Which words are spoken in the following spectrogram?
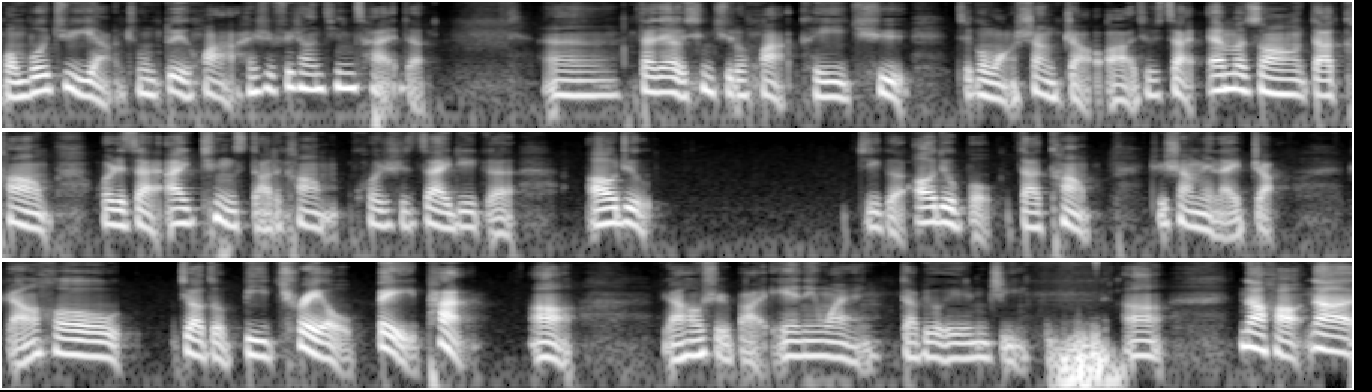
广播剧一样，这种对话还是非常精彩的。嗯，大家有兴趣的话，可以去这个网上找啊，就是在 Amazon.com 或者在 iTunes.com 或者是在这个 Audio 这个 Audible.com 这上面来找，然后叫做 Betrayal 背叛啊，然后是把 Anyone W A N G 啊。那好，那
